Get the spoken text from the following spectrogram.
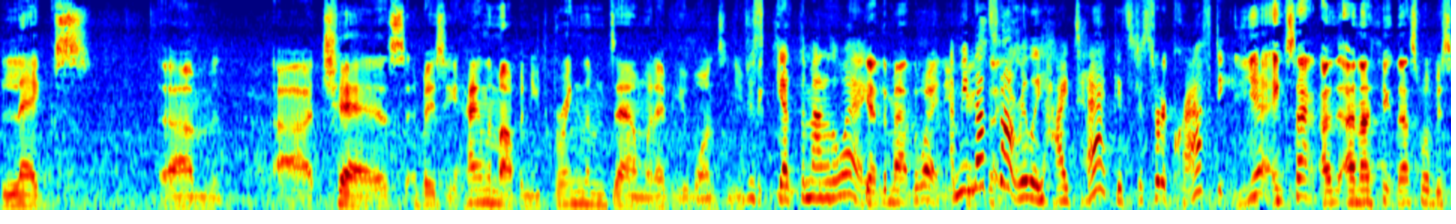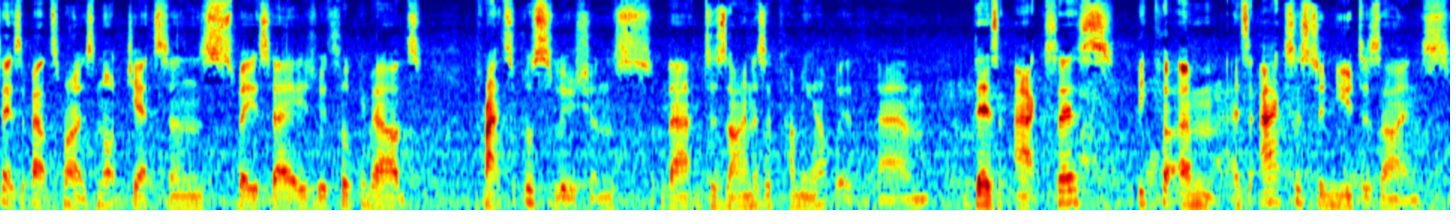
legs, um, uh, chairs and basically hang them up and you bring them down whenever you want and you Just fix- get them out of the way. get them out of the way. You I mean, that's things. not really high tech. It's just sort of crafty. Yeah, exactly. And- And I think that's what we say. It's about tomorrow. It's not Jetsons, space age. We're talking about practical solutions that designers are coming up with. Um, there's access because um, there's access to new designs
